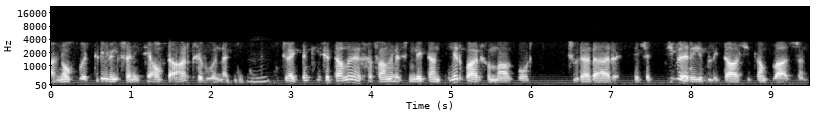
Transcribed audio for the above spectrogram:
uh, nog oortredings van dieselfde aard gewoonlik. Mm -hmm. So ek dink die getalle in gevangenes moet net hanteerbaar gemaak word sodat daar effektiewe rehabilitasie kan plaasvind.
